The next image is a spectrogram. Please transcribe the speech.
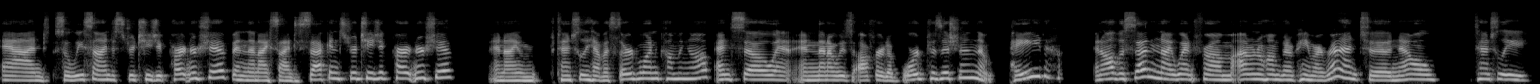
And so we signed a strategic partnership, and then I signed a second strategic partnership. And I potentially have a third one coming up. And so, and, and then I was offered a board position that paid. And all of a sudden, I went from, I don't know how I'm going to pay my rent to now potentially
